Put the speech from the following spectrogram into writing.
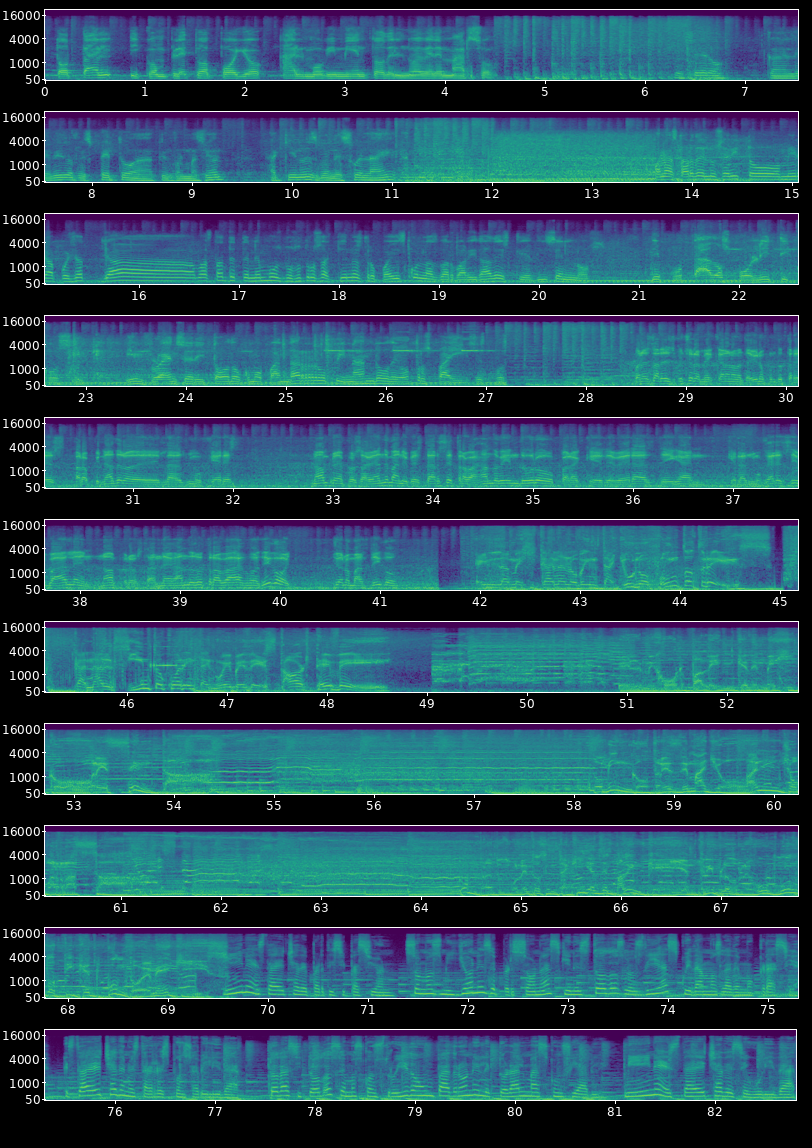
total y completo apoyo al movimiento del 9 de marzo. Lucero, con el debido respeto a tu información, aquí no es Venezuela, ¿eh? Buenas tardes, Lucerito. Mira, pues ya, ya bastante tenemos nosotros aquí en nuestro país con las barbaridades que dicen los diputados, políticos y influencers y todo, como para andar opinando de otros países. Pues. Buenas tardes, escucho la mexicana 91.3 para opinar de lo de las mujeres. No, hombre, pues habían de manifestarse trabajando bien duro para que de veras digan que las mujeres sí valen. No, pero están negando su trabajo. Digo, yo nomás digo. En la mexicana 91.3, canal 149 de Star TV. El mejor palenque de México presenta. Domingo 3 de mayo, Ancho Barraza. Tus boletos en taquillas del Palenque y en www.mundoticket.mx. Mi INE está hecha de participación. Somos millones de personas quienes todos los días cuidamos la democracia. Está hecha de nuestra responsabilidad. Todas y todos hemos construido un padrón electoral más confiable. Mi INE está hecha de seguridad.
